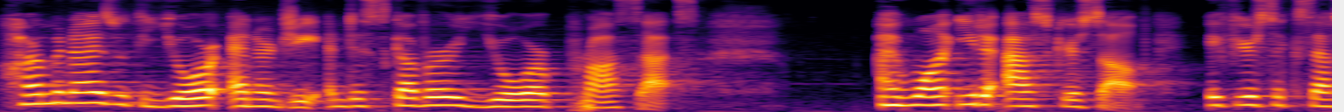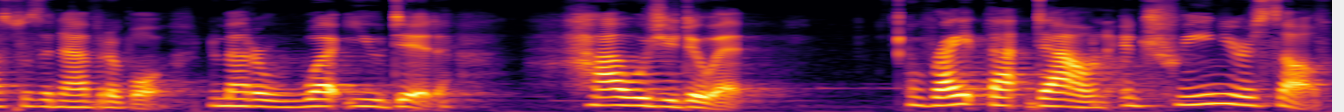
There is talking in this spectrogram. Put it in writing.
Harmonize with your energy and discover your process. I want you to ask yourself if your success was inevitable, no matter what you did, how would you do it? Write that down and train yourself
